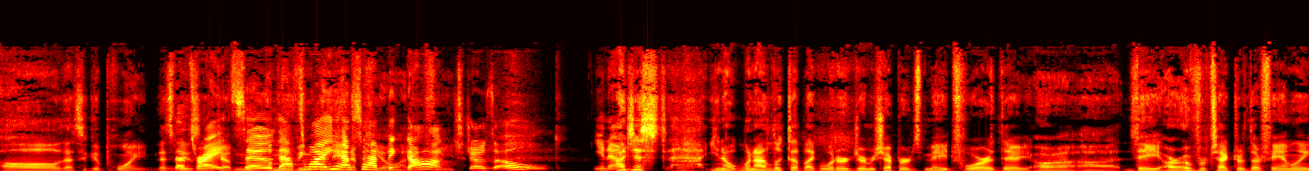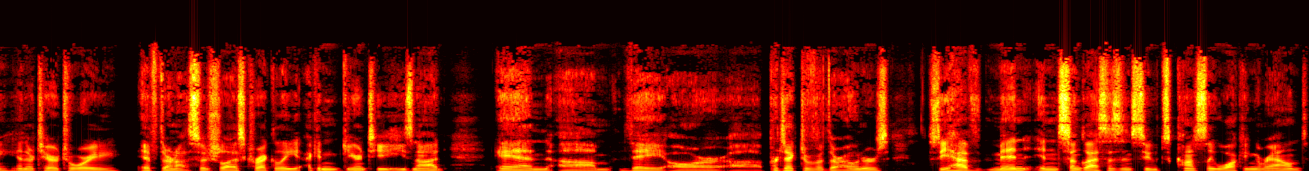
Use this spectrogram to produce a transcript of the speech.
oh, that's a good point. That's, That's, right. like a- so a that's why he has to have big dogs. Joe's old. You know, I just, you know, when I looked up like what are German shepherds made for, they are uh, they are overprotective of their family and their territory. If they're not socialized correctly, I can guarantee he's not. And um, they are uh, protective of their owners. So you have men in sunglasses and suits constantly walking around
